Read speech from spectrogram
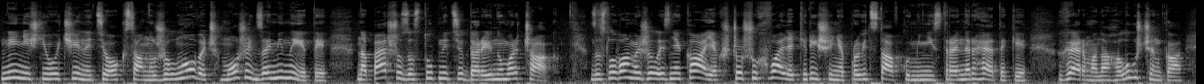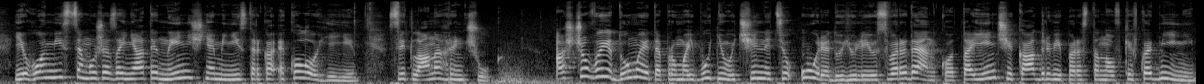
Нинішню очільницю Оксану Жолнович можуть замінити на першу заступницю Дарину Марчак. За словами Железняка, якщо ж ухвалять рішення про відставку міністра енергетики Германа Галущенка, його місце може зайняти нинішня міністерка екології Світлана Гринчук. А що ви думаєте про майбутню очільницю уряду Юлію Свериденко та інші кадрові перестановки в Кабміні?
